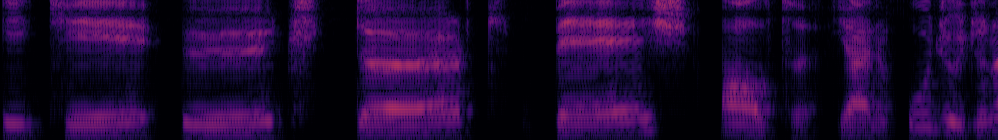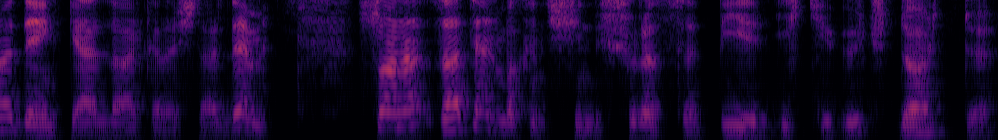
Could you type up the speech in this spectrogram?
2, 3, 4, 5, 6. Yani ucu ucuna denk geldi arkadaşlar değil mi? Sonra zaten bakın şimdi şurası 1, 2, 3, 4'tü.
